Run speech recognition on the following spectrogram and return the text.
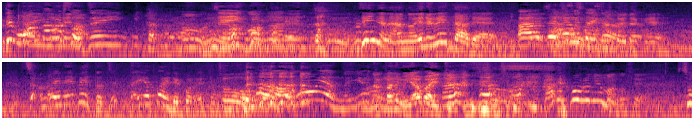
でも女の人は全員行ったうん。全員ゴンドラで行ったうん。全員じゃないあのエレベーターで。行って。あエレベーター行人だけあのエレベーター絶対やばいでこれって。そう。思うあ思うやんの。言う中でもやばいって言ってール・ニューマンのせいそ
